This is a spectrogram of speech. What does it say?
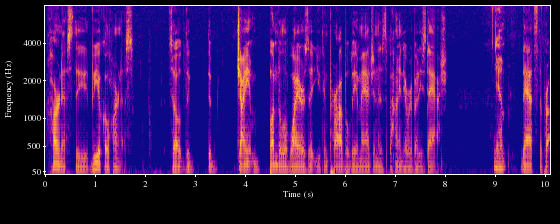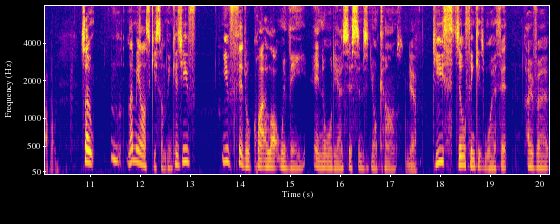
harness, the vehicle harness. So the the giant bundle of wires that you can probably imagine is behind everybody's dash. Yeah. That's the problem. So let me ask you something because you've you've fiddled quite a lot with the in audio systems in your cars. Yeah. Do you still think it's worth it over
